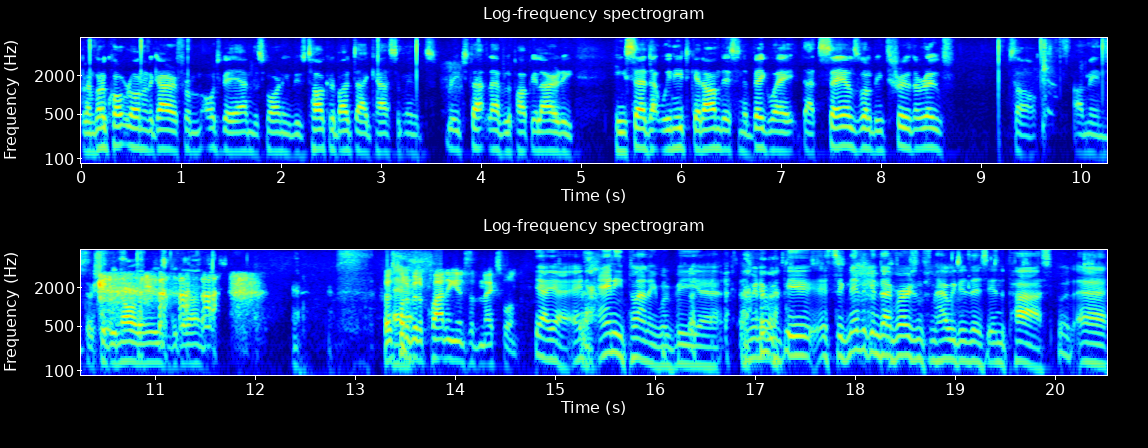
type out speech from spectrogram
But I'm going to quote Ronan O'Gara from OTBAM this morning. He was talking about Dadcast. I mean, it's reached that level of popularity. He said that we need to get on this in a big way. That sales will be through the roof. So, I mean, there should be no other reason to get on it. Let's put Uh, a bit of planning into the next one. Yeah, yeah. Any, any planning would be. Uh, I mean, it would be a significant diversion from how we did this in the past. But uh,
